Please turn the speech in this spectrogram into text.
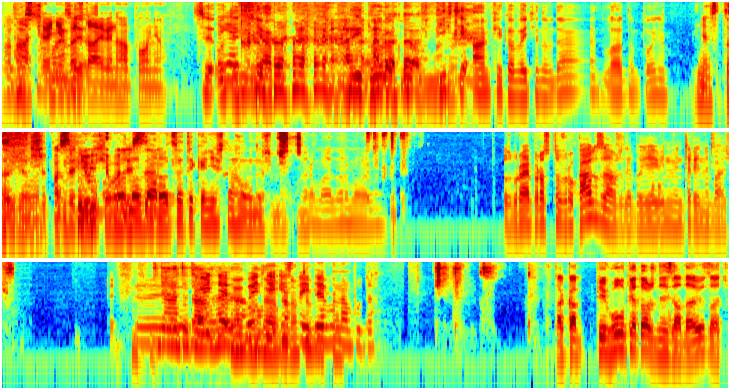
Ага, сьогодні без дайвінга, поняв. Це Та я один я придурок 200 амфіка витягнув, да? Ладно, поняв. Ні, сто вже Назар, оце ти, конечно, гониш. Нормально, нормально. Зброя просто в руках завжди, бо я в інвентарі не бачу. Е, Да, да, да, Вийде, вона- вийде да, і вона в тебе вона буде. Так, а пігулки теж нельзя, да, юзати?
